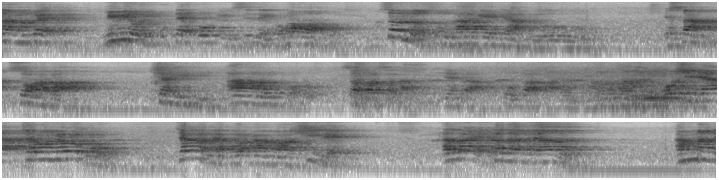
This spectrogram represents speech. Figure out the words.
အစ္စလာမ်အတွက်မိမိတို့အသက်အိုးအိမ်စည်းစိမ်ဘဝဘဝကိုစွန့်လို့စွန့်စားခဲ့ကြဘူးအစ္စလာမ်ဆွာဘာရှာဟီဒီအားလုံးကိုဆဘာဆလာမြတ်တာပို့တာပါဘိုးရှင်များကျွန်တော်မျိုးတို့ကိုကျမ်းစာများကုရ်အာန်မှာရှိတဲ့အလ္လာဟ်ရဲ့ကလမ်များကိုအမှန်တ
